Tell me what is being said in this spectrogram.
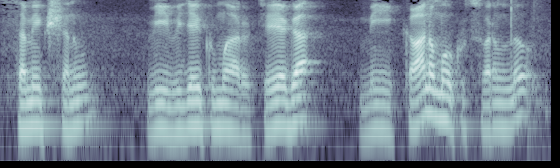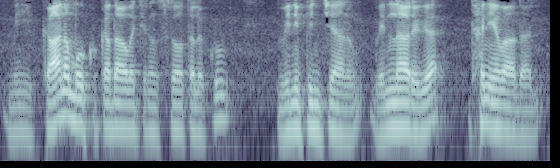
సమీక్షను వి విజయ్ కుమార్ చేయగా మీ కానమోకు స్వరంలో మీ కానమోకు కథ వచ్చిన శ్రోతలకు వినిపించాను. విన్నారుగా? ధన్యవాదాలు.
